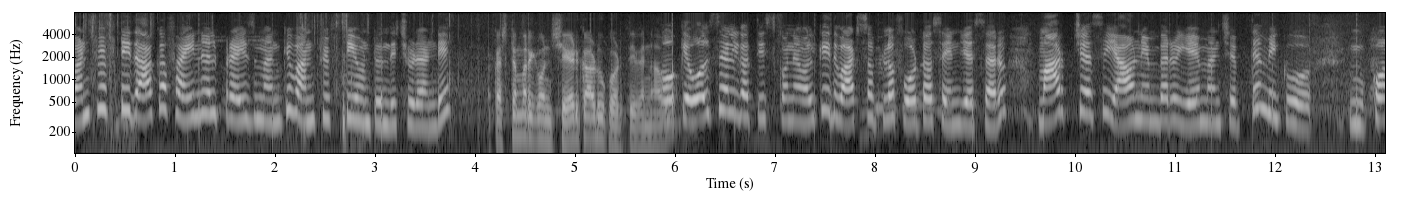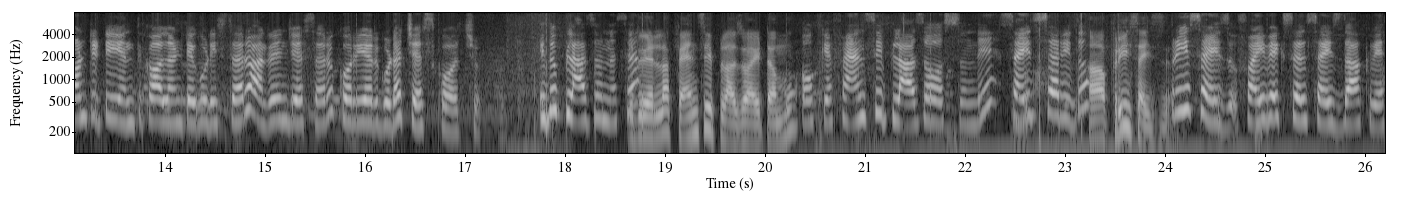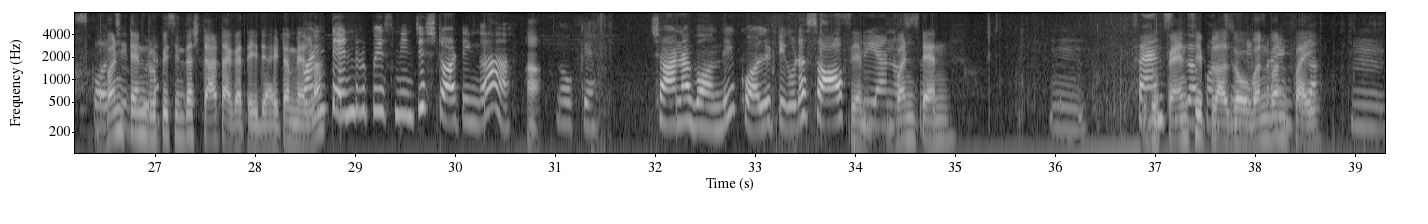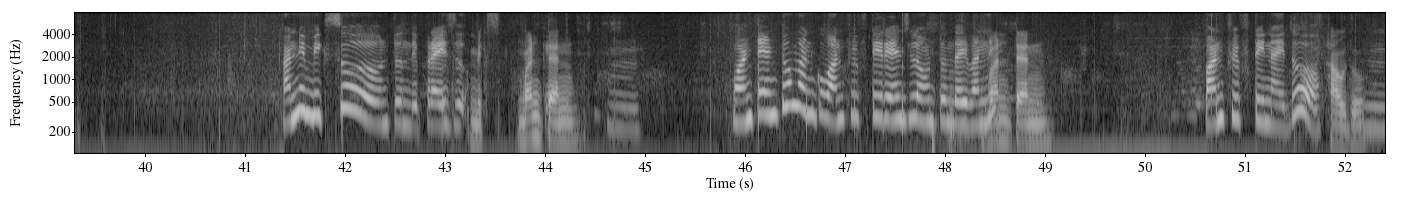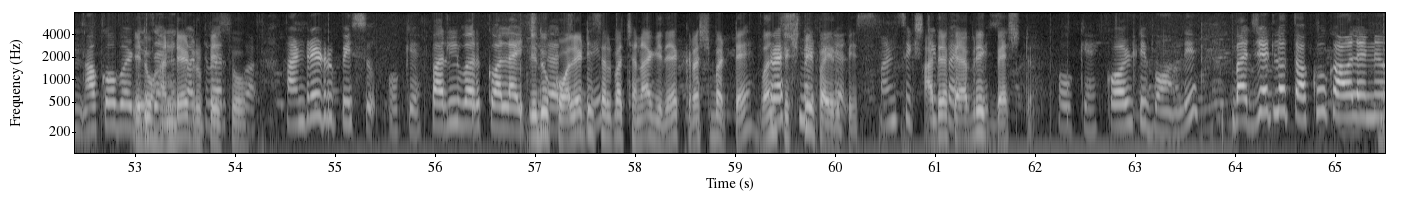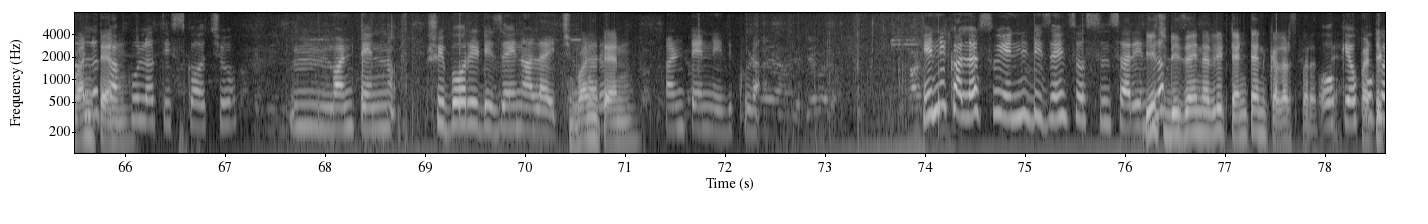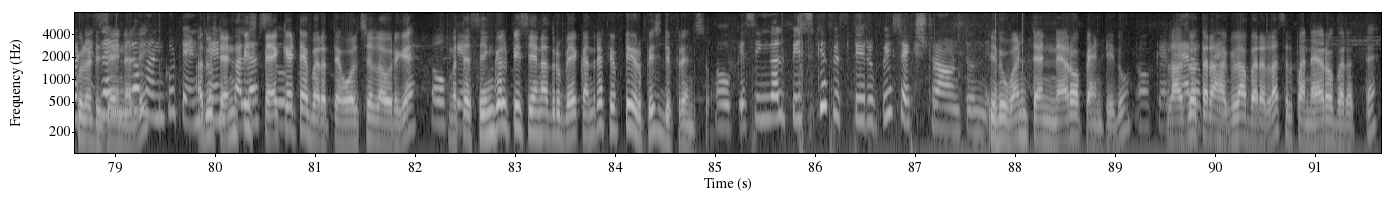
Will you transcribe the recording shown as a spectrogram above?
వన్ ఫిఫ్టీ దాకా ఫైనల్ ప్రైస్ మనకి వన్ ఫిఫ్టీ ఉంటుంది చూడండి ಕಸ್ಟಮರ್ಗೆ ಒಂದು ಶೇಡ್ ಕಾರ್ಡು ಕೊಡ್ತೀವಿ ನಾವು ఓకే హోల్సేల్గా తీసుకునే వాళ్ళకి ఇది వాట్సాప్లో ఫోటో సెండ్ చేస్తారు మార్క్ చేసి ಯಾವ నెంబర్ ఏమని చెప్తే మీకు క్వాంటిటీ ఎంత కావాలంటే కూడా ఇస్తారు అరేంజ్ చేస్తారు కొరియర్ కూడా చేసుకోవచ్చు ఇది ప్లాజోనా సార్ ಇದು ಎಲ್ಲ fancy palazzo item okay fancy palazzo వస్తుంది సైజ్ సార్ ఇది free size free size five XL size దాకా ಒನ್ వేసుకోవచ్చు ಟೆನ್ ರುಪೀಸ್ ಇಂದ ಸ್ಟಾರ್ಟ್ ಆಗತ್ತೆ ಇದು ಐಟಮ್ ಎಲ್ಲ వన్ టెన్ రూపీస్ నుంచి స్టార్టింగ్ ಹಾ ఓకే చాలా బాగుంది క్వాలిటీ కూడా soft same rayon one ten fancy fancy palazzo, 115. అన్ని మిక్స్ ఉంటుంది price mix one ten one ten to మనకు వన్ ఫిఫ్టీ రేంజ్ లో ఉంటుంది ఇవన్నీ ಒನ್ ಟೆನ್ వన్ ఫిఫ్టీన్ ఐదు ಹೌದು అకోబర్ ಇದು 100 rupees. Hundred rupees okay pearl work అలా ಇದು ఇచ్చిండ్రు ಕ್ವಾಲಿಟಿ ಸ್ವಲ್ಪ ಚೆನ್ನಾಗಿದೆ ಕ್ರಶ್ ಬಟ್ಟೆ one Crush sixty five material. Rupees 165 ಆದ್ರೆ fabric rupees. Best okay quality బాగుంది బడ్జెట్ లో తక్కువ కావాలనే వాళ్ళు 110. తక్కువలో తీసుకోవచ్చు వన్ టెన్ షిబోరి డిజైన్ అలా ಒನ್ ఇచ్చింది ಟೆನ್ వన్ టెన్ ఇది కూడా ಎನಿ ಕಲರ್ಸ್ ఎన్ని designs sorry sir each design ಅಲ್ಲಿ 10 10 ಕಲರ್ಸ್ ಬರುತ್ತೆ. ಪರ್ಟಿಕ್ಯುಲರ್ ಡಿಸೈನ್ ಅಲ್ಲಿ ಅದು 10 ಪೀಸ್ ಪ್ಯಾಕೆಟ್ ಬರುತ್ತೆ ಹೋಲ್ಸೇಲ್ ಅವರಿಗೆ. ಮತ್ತೆ ಸಿಂಗಲ್ ಪೀಸ್ ಏನಾದರೂ ಬೇಕಂದ್ರೆ 50 ರೂಪೀಸ್ ಡಿಫರೆನ್ಸ್ ಓಕೆ ಸಿಂಗಲ್ ಪೀಸ್ಗೆ 50 ರೂಪೀಸ್ ಎಕ್ಸ್ಟ್ರಾ ಉಂಟು ಇದು 110 ನ್ಯಾರೋ ಪ್ಯಾಂಟ್ ಇದು. ಪ್ಲಾಜೋ ತರ ಹಗಲ ಬರಲ್ಲ ಸ್ವಲ್ಪ ನ್ಯಾರೋ ಬರುತ್ತೆ.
